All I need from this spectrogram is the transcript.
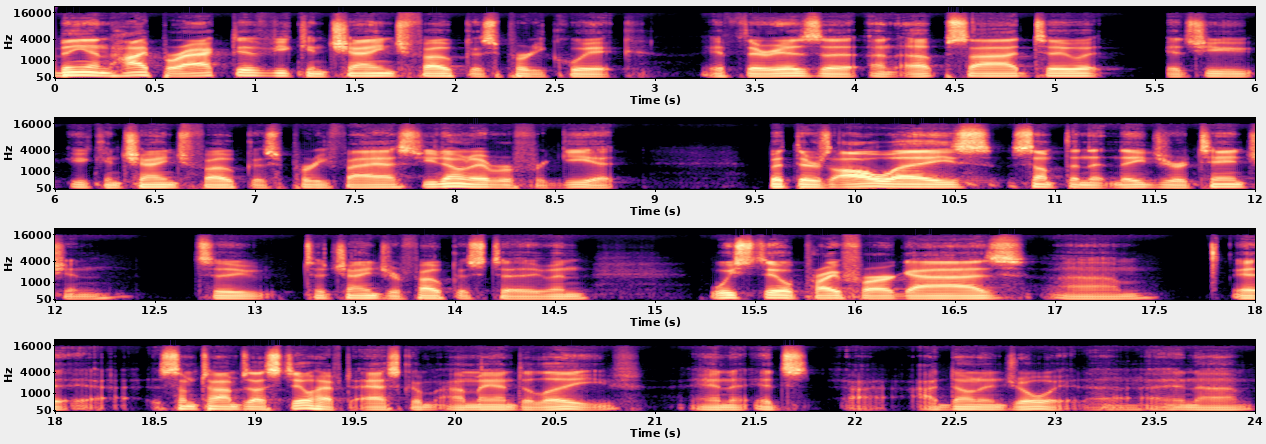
being hyperactive, you can change focus pretty quick. If there is a, an upside to it, it's you you can change focus pretty fast. You don't ever forget, but there's always something that needs your attention to to change your focus to. And we still pray for our guys. Um, it, sometimes I still have to ask a, a man to leave, and it's I, I don't enjoy it, uh, and um,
